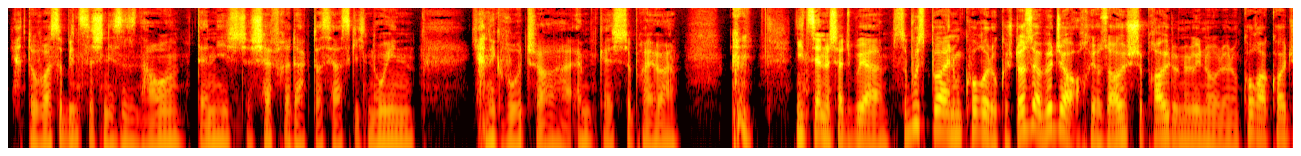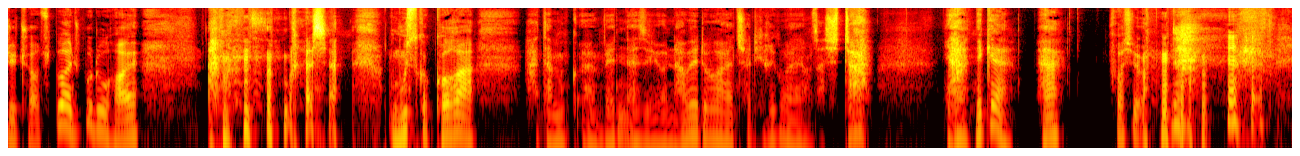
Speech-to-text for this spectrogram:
Ja to osobince nie znał, ten jeszcze szefredaktor Serskich Nowin, Janek Wóczer, a MK jeszcze prawa. Nic nie szać, bo ja sobie spał einem koro, dokud to się widział, ach ja za jeszcze prawie, no no no kora kodzić, ja spać budu, hej. Brasza, musko kora, a tam e, werden also jo navedować, a die Rigor, ja sagt, sta, ja, Nicke, hä? Proszę.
